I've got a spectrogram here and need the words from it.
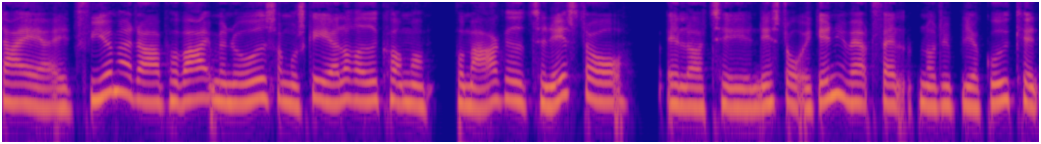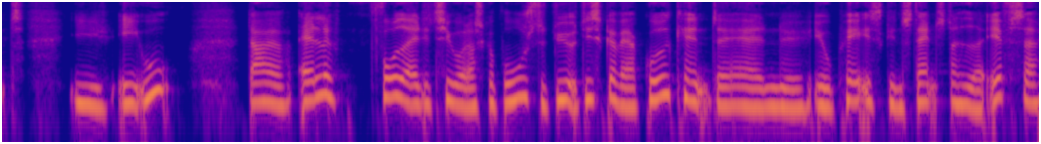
Der er et firma, der er på vej med noget, som måske allerede kommer på markedet til næste år, eller til næste år igen i hvert fald, når det bliver godkendt i EU. Der er alle foderadditiver, der skal bruges til dyr, de skal være godkendt af en øh, europæisk instans, der hedder EFSA,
